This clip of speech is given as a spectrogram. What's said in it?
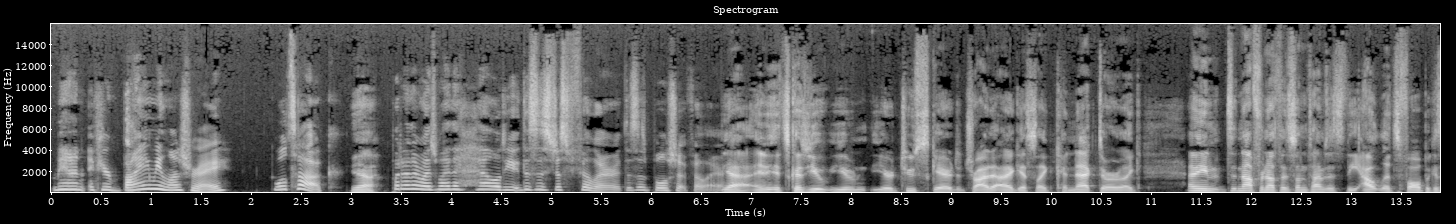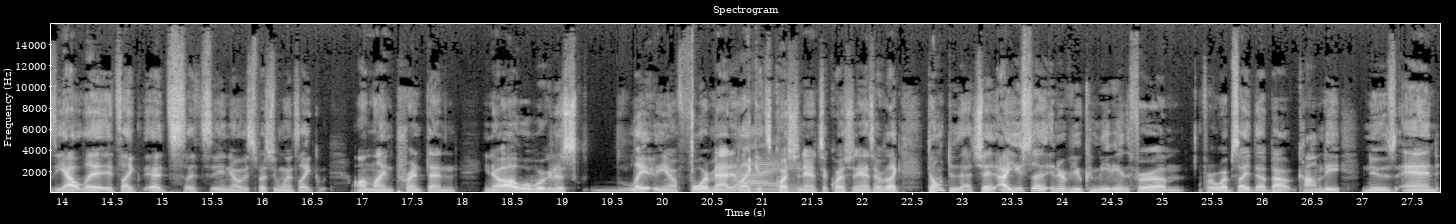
man, if you're buying me lingerie, we'll talk. Yeah. But otherwise, why the hell do you? This is just filler. This is bullshit filler. Yeah, and it's because you you you're too scared to try to I guess like connect or like I mean to, not for nothing. Sometimes it's the outlet's fault because the outlet it's like it's it's you know especially when it's like online print. Then you know oh well we're gonna just lay you know format it like it's question answer question answer. We're like don't do that shit. I used to interview comedians for um for a website about comedy news and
